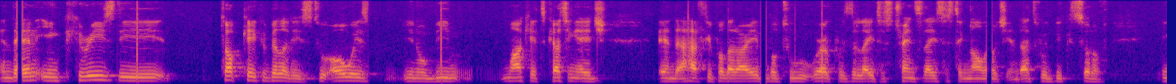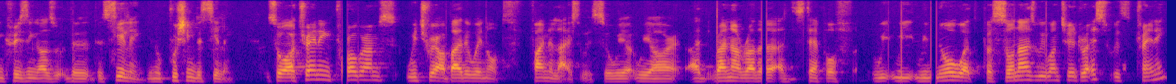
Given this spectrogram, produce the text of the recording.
and then increase the top capabilities to always you know be market cutting edge and have people that are able to work with the latest trends, latest technology, and that would be sort of increasing us the, the ceiling, you know, pushing the ceiling. So our training programs, which we are by the way not finalized with, so we are, we are at, right now rather at the step of we, we, we know what personas we want to address with training,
